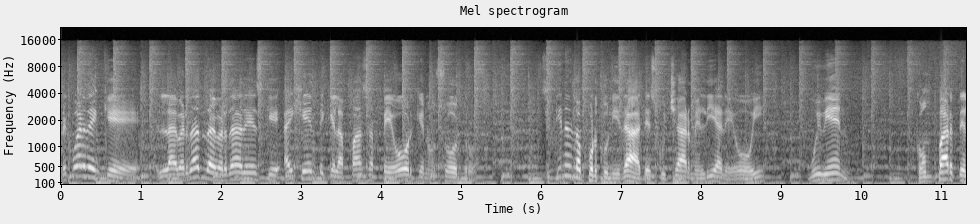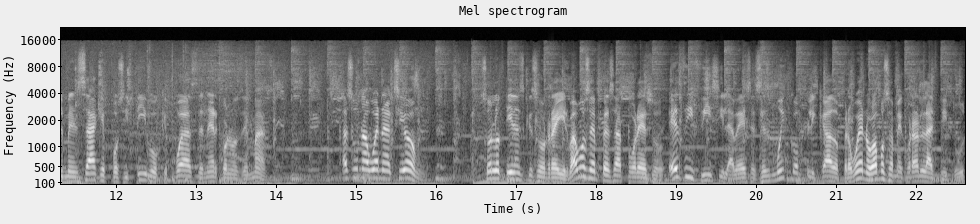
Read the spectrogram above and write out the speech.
Recuerden que la verdad, la verdad es que hay gente que la pasa peor que nosotros. Si tienes la oportunidad de escucharme el día de hoy, muy bien. Comparte el mensaje positivo que puedas tener con los demás. Haz una buena acción. Solo tienes que sonreír. Vamos a empezar por eso. Es difícil a veces, es muy complicado, pero bueno, vamos a mejorar la actitud.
